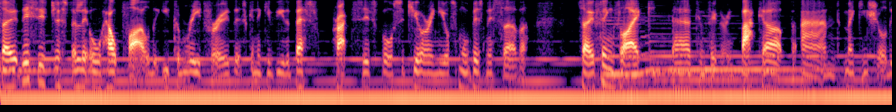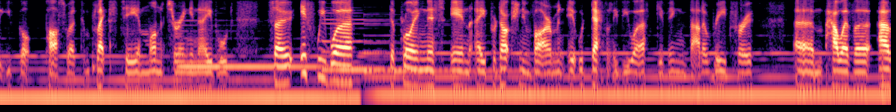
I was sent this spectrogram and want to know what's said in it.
So this is just a little help file that you can read through that's going to give you the best practices for securing your small business server. So things like uh, configuring backup and making sure that you've got password complexity and monitoring enabled. So if we were deploying this in a production environment, it would definitely be worth giving that a read through. Um, however, as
